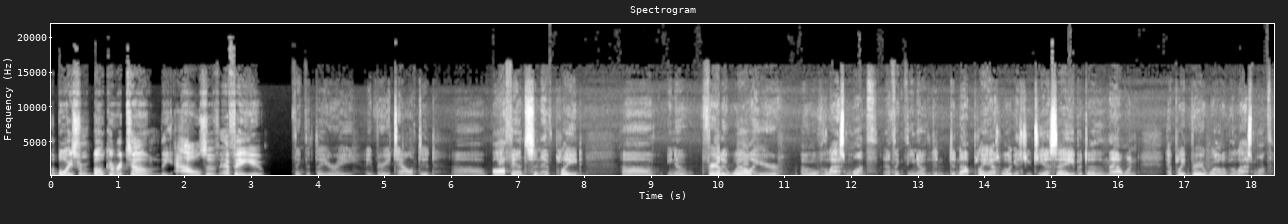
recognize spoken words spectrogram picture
the boys from Boca Raton, the Owls of FAU. I think that they are a, a very talented offense and have played, you know, fairly well here over the last month. And I think you know did, did not play as well against UTSA, but other than that one, have played very well over the last month.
